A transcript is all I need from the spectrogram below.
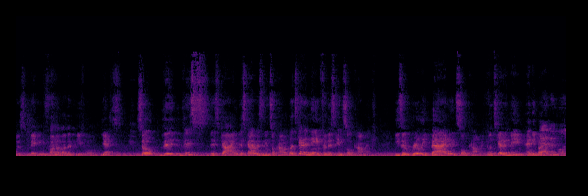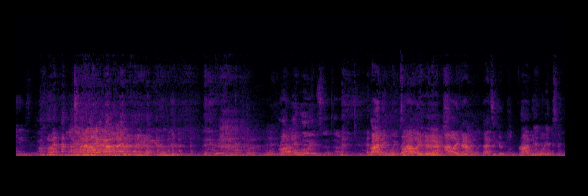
Was making fun of other people. Yes. So the this this guy, this guy was an insult comic. Let's get a name for this insult comic. He's a really bad insult comic. Let's get a name. Anybody. Evan Williamson. I like that one. Rodney Williamson. Rodney Williamson. I Rodney like Williamson. I like that one. That's a good one. Rodney Williamson.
